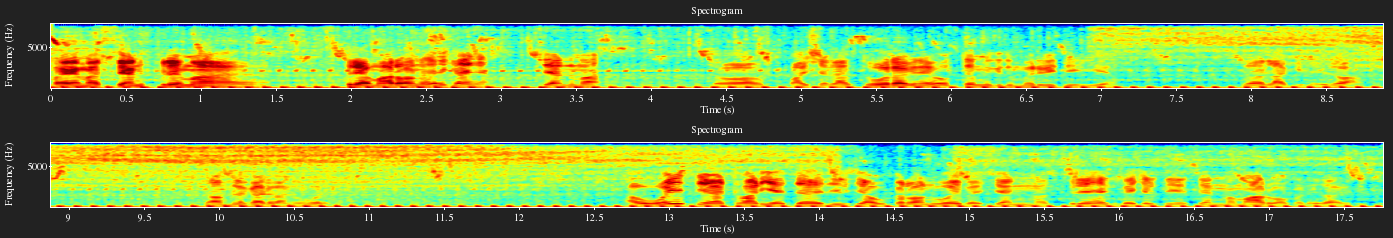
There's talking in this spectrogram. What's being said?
ભાઈ એમાં સેન સ્પ્રેમાં સ્પ્રે મારવાનો હોય કે અહીંયા સેનમાં તો પાછળ આ જોર આવીને એવું તમે કીધું મરવી દઈએ એમ. જો લાગી જાય, જો આમ. આમ લગાડવાનું હોય. આવું હોય તે અઠવાડિયે દસ દિવસે આવું કરવાનું હોય ભાઈ. સેનનો સ્પ્રે હે કે તે સેનમાં મારવા પડે તો આવી રીતે.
